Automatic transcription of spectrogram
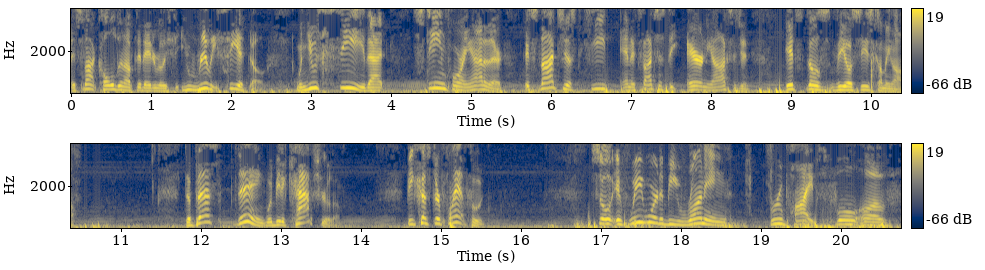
it's not cold enough today to really see. You really see it though. When you see that steam pouring out of there, it's not just heat and it's not just the air and the oxygen. It's those VOCs coming off. The best thing would be to capture them because they're plant food. So if we were to be running through pipes full of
